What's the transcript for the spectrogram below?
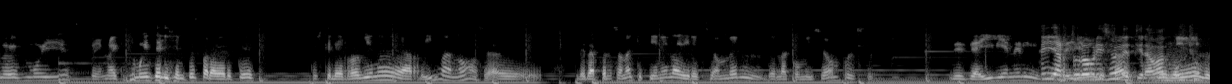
no es muy, este, no hay que ser muy inteligentes para ver que, pues que el error viene de arriba, ¿no? O sea, de, de la persona que tiene la dirección del, de la comisión, pues es- desde ahí viene el. Sí, Arturo Bricio le tiraban mucho, pero.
